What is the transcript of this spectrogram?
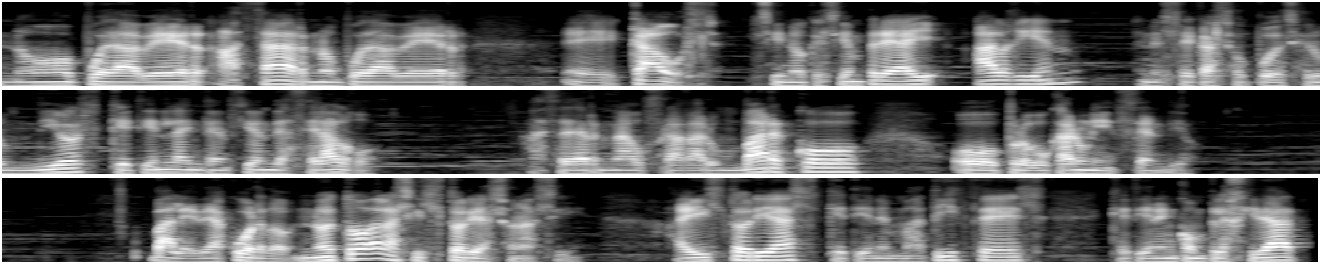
No puede haber azar, no puede haber eh, caos, sino que siempre hay alguien, en este caso puede ser un dios, que tiene la intención de hacer algo hacer naufragar un barco o provocar un incendio. Vale, de acuerdo, no todas las historias son así. Hay historias que tienen matices, que tienen complejidad,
